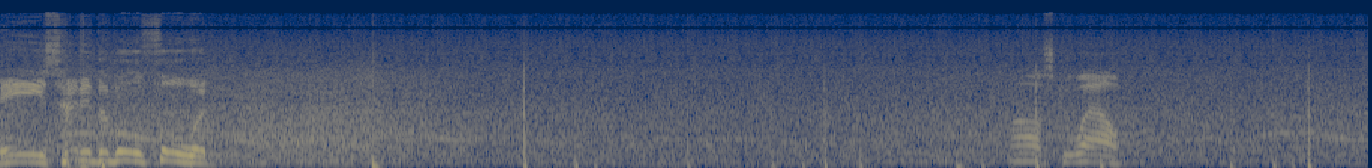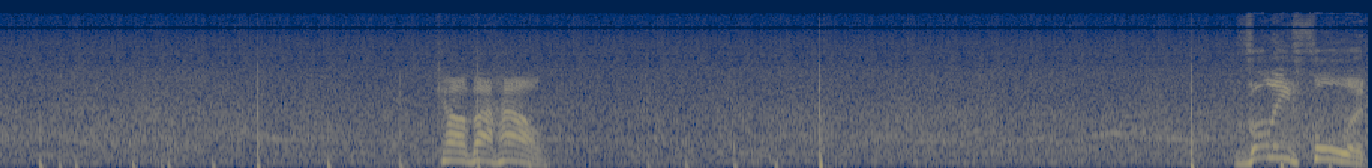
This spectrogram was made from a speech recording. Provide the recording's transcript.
He's headed the ball forward. Passed well. Carvajal. Volleyed forward.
